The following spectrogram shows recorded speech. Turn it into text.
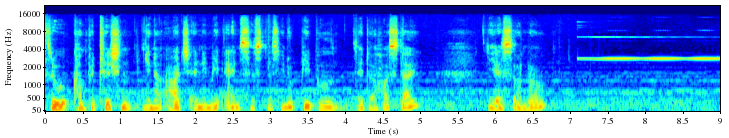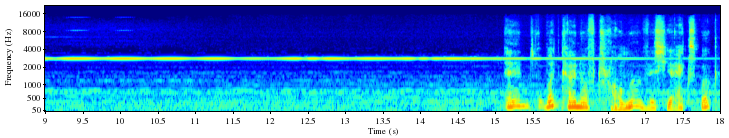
through competition, you know, arch enemy ancestors, you know, people that are hostile? Yes or no? And what kind of trauma with your Xbox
